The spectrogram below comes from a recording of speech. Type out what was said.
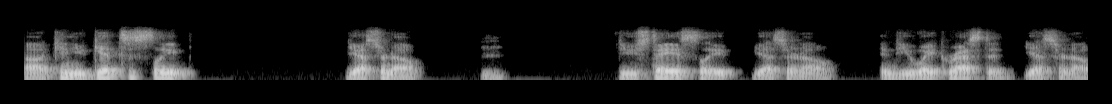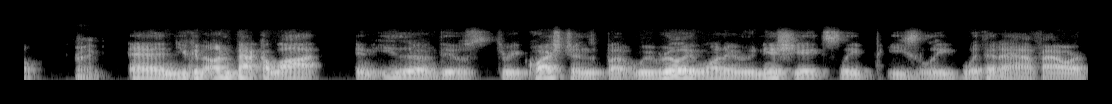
uh, Can you get to sleep? Yes or no. Mhm. Do you stay asleep? Yes or no. And do you wake rested? Yes or no. Right. And you can unpack a lot in either of those three questions, but we really want to initiate sleep easily within a half hour.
